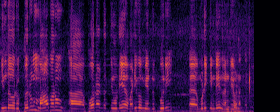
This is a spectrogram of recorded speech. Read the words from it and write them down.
இந்த ஒரு பெரும் மாபெரும் போராட்டத்தினுடைய வடிவம் என்று கூறி முடிக்கின்றேன். நன்றி வணக்கம்.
